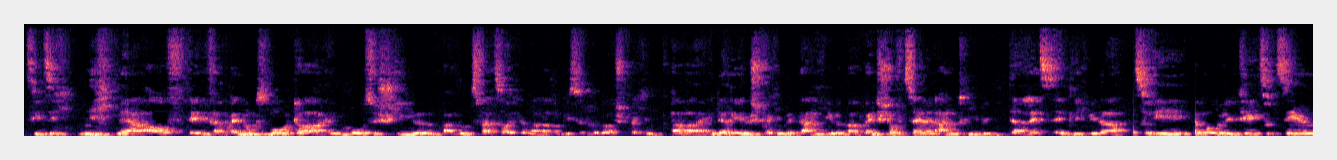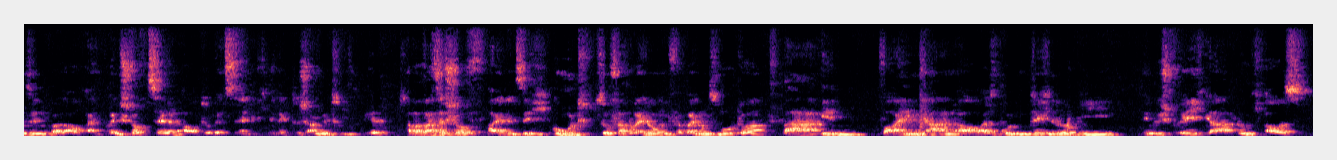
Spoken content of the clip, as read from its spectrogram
zieht sich nicht mehr auf den Verbrennungsmotor im großen Stil. Beim Nutzfahrzeug kann man da so ein bisschen drüber sprechen. Aber in der Regel sprechen wir dann hier über Brennstoffzellenantriebe, die dann letztendlich wieder zur E-Mobilität zu zählen sind, weil auch ein Brennstoffzellenauto letztendlich elektrisch angetrieben wird. Aber Wasserstoff eignet sich gut zur Verbrennung. Ein Verbrennungsmotor war in vor einigen Jahren auch als Brückentechnologie im Gespräch gab, durchaus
